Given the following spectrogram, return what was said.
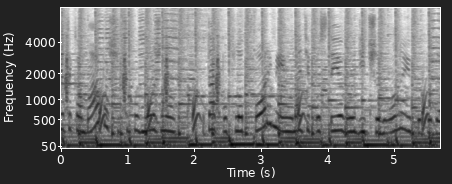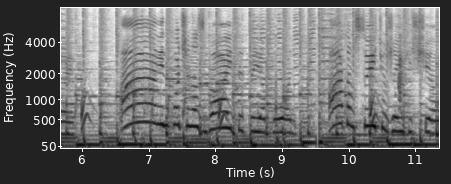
Є така мапа, що типу можна отак по платформі, і вона типу, стає вроді червоною і попадає. А, він хоче нас байтити, я. А, там стоїть уже якийсь чел.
